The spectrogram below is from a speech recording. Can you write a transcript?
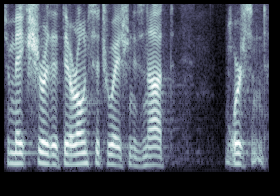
to make sure that their own situation is not worsened.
